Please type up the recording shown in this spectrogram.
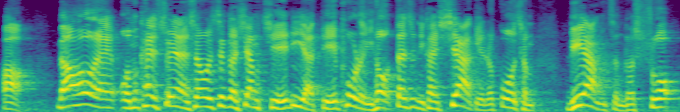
啊。然后呢，我们看虽然说这个像捷力啊跌破了以后，但是你看下跌的过程量整个缩。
